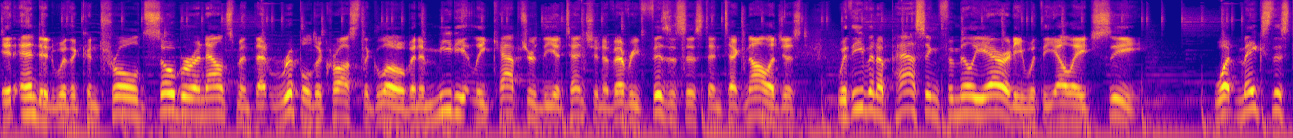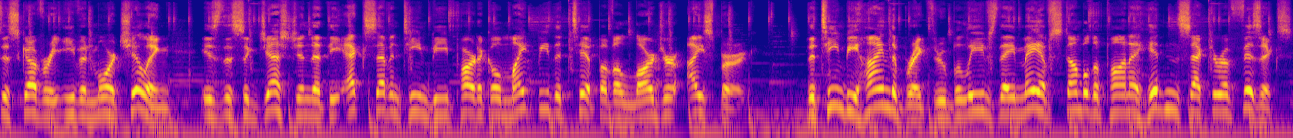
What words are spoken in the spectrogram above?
It ended with a controlled, sober announcement that rippled across the globe and immediately captured the attention of every physicist and technologist with even a passing familiarity with the LHC. What makes this discovery even more chilling is the suggestion that the X17b particle might be the tip of a larger iceberg. The team behind the breakthrough believes they may have stumbled upon a hidden sector of physics,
